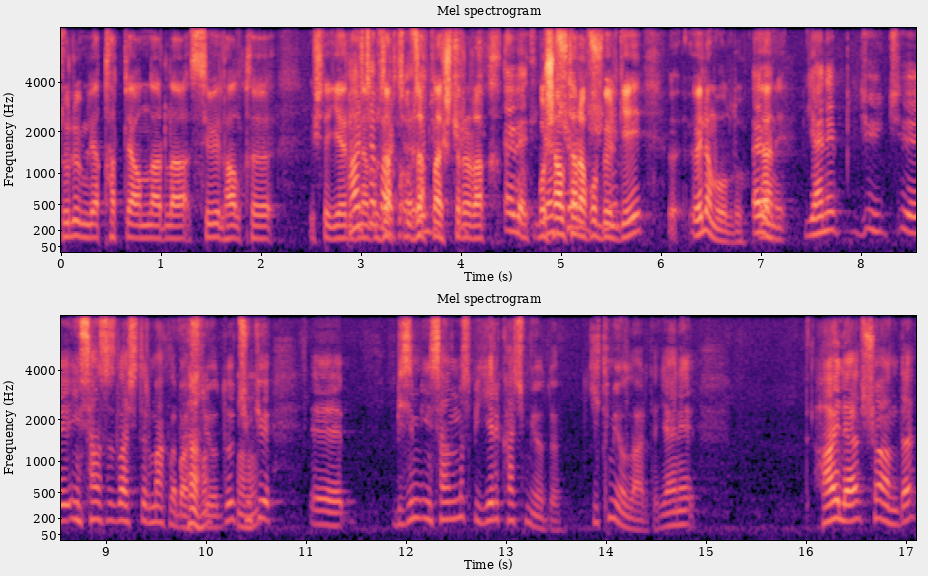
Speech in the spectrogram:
zulümle, katliamlarla sivil halkı işte yerinden Parça uzak, parça. uzaklaştırarak, evet. yani boşaltarak şöyle o bölgeyi ö- öyle mi oldu? Evet. Yani Yani e, insansızlaştırmakla başlıyordu. hı hı. Çünkü e, bizim insanımız bir yere kaçmıyordu. Gitmiyorlardı. Yani hala şu anda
